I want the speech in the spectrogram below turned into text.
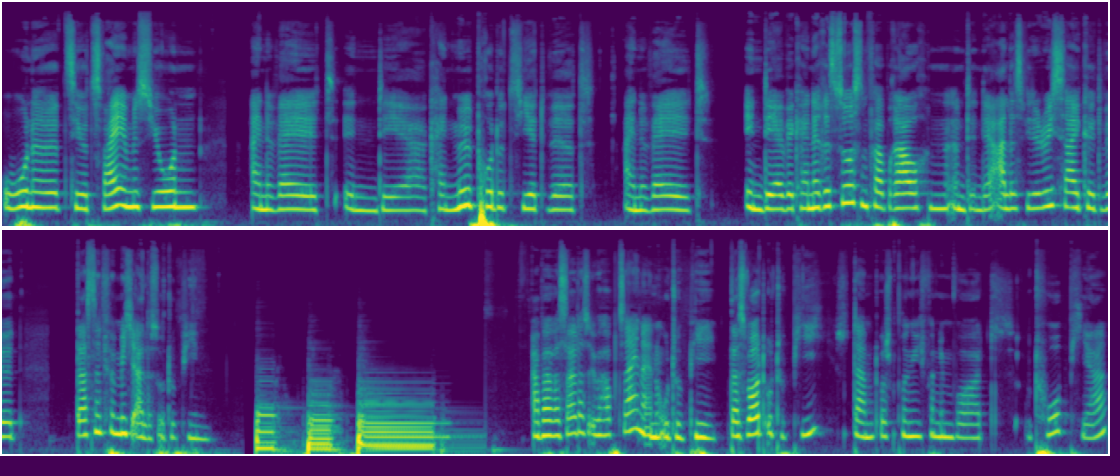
ohne CO2-Emissionen, eine Welt, in der kein Müll produziert wird, eine Welt, in der wir keine Ressourcen verbrauchen und in der alles wieder recycelt wird. Das sind für mich alles Utopien. Aber was soll das überhaupt sein, eine Utopie? Das Wort Utopie stammt ursprünglich von dem Wort Utopia.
